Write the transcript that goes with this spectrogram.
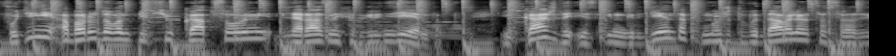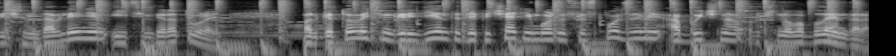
Фудини оборудован пятью капсулами для разных ингредиентов, и каждый из ингредиентов может выдавливаться с различным давлением и температурой. Подготовить ингредиенты для печати можно с использованием обычного ручного блендера.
